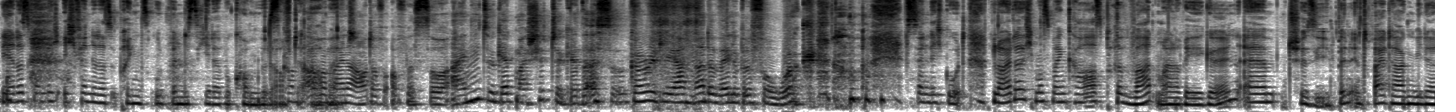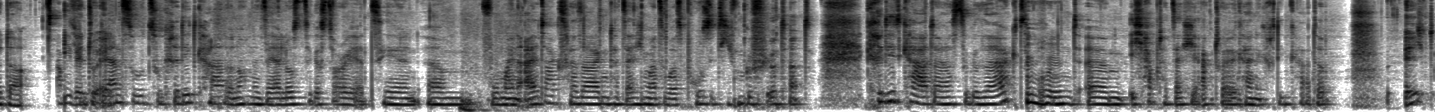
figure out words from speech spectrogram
Ja, das finde ich, ich finde das übrigens gut, wenn das jeder bekommen würde Das auf kommt der auch in Arbeit. meiner Out of Office so. I need to get my shit together, so currently I'm not available for work. Das finde ich gut. Leute, ich muss mein Chaos privat mal regeln. Ähm, tschüssi, bin in drei Tagen wieder da. Aber ich würde Eventuell. gern zu, zu Kreditkarte noch eine sehr lustige Story erzählen, ähm, wo mein Alltagsversagen tatsächlich mal zu was Positivem geführt hat. Kreditkarte hast du gesagt Mhm. und ähm, ich habe tatsächlich aktuell keine Kreditkarte. Echt?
